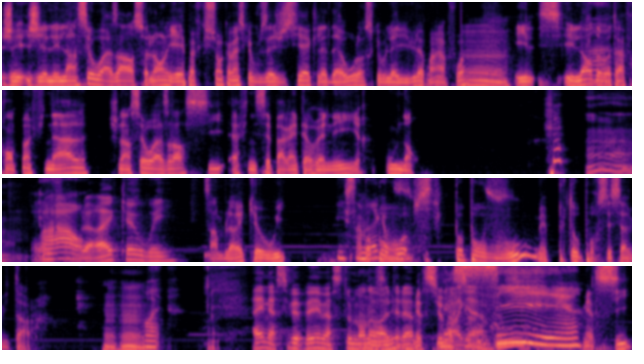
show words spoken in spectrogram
Je l'ai lancé au hasard selon les répercussions, comment est-ce que vous agissiez avec le DAO lorsque vous l'avez vu la première fois. Hmm. Et, lors de Ah. votre affrontement final, je lançais au hasard si elle finissait par intervenir ou non. Ah. Il Wow. semblerait que oui. Il semblerait que oui. Il semblerait Pas que pas pour vous, mais plutôt pour ses serviteurs. Mhm. Ouais. Hey, merci Pépé, merci tout le monde d'avoir été là. Merci, Merci. Si. Merci.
